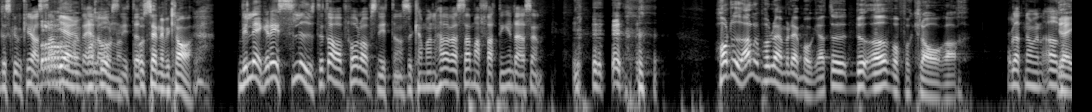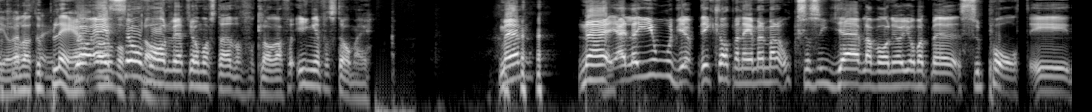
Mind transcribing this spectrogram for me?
Det skulle vi kunna göra sammanfatta hela avsnittet. och sen är vi klara. Vi lägger det i slutet av poddavsnitten så kan man höra sammanfattningen där sen. Har du aldrig problem med det Mogge? Att du, du överförklarar Och att någon överförklarar eller att du blir Jag är så van vid att jag måste överförklara för ingen förstår mig. Men, nej, eller jo, det det är klart man är, men man är också så jävla van. Jag har jobbat med support i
